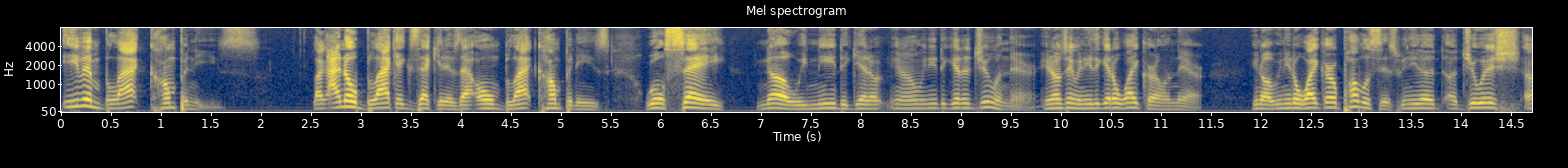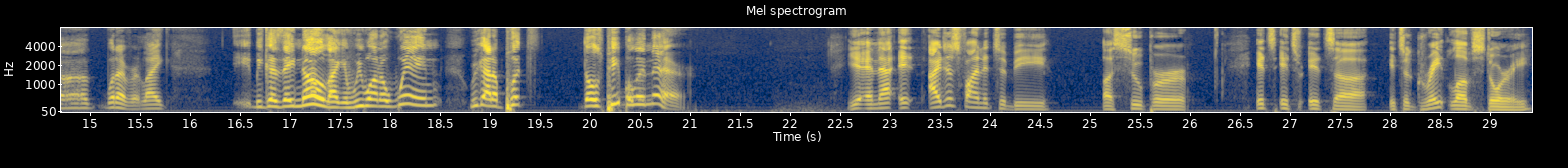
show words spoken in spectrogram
even black companies, like I know black executives that own black companies will say, "No, we need to get a, you know, we need to get a Jew in there. You know what I'm saying? We need to get a white girl in there. You know, we need a white girl publicist. We need a, a Jewish, uh, whatever. Like, because they know, like, if we want to win, we got to put those people in there. Yeah, and that it I just find it to be a super it's it's it's a it's a great love story.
